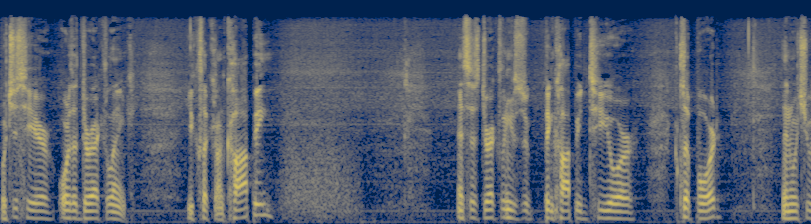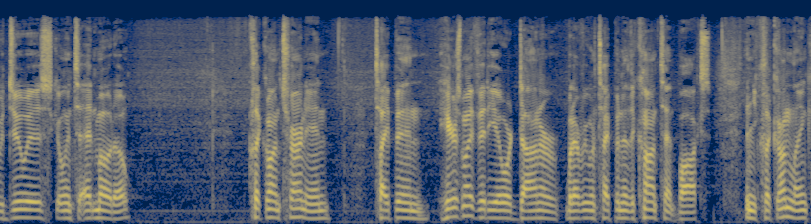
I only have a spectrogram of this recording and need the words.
which is here or the direct link. You click on copy. And it says direct link has been copied to your clipboard. Then what you would do is go into Edmodo click on turn in type in here's my video or done or whatever you want to type into the content box. Then you click on link.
